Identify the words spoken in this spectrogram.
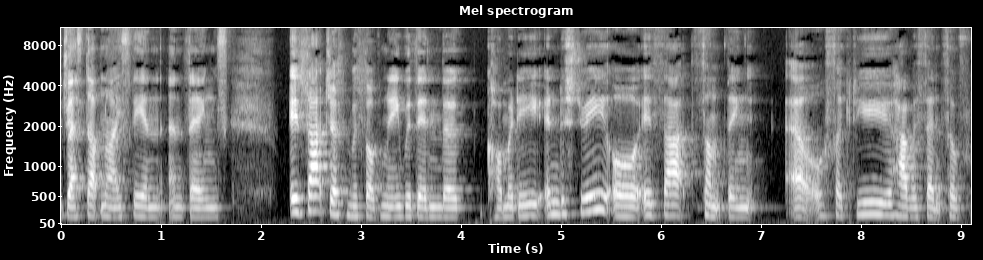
dressed up nicely and, and things. Is that just misogyny within the comedy industry, or is that something else? Like, do you have a sense of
